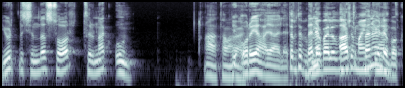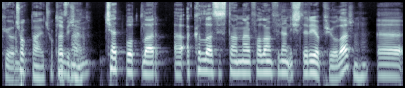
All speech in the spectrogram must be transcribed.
Yurt dışında sor tırnak un. Ha tamam Bir evet. orayı hayal et. Tabii tabii, ben global olunca artık ben öyle bakıyorum. Çok daha iyi. Çok Tabii canım. evet. Chatbotlar, e, akıllı asistanlar falan filan işleri yapıyorlar. Hı hı. E,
